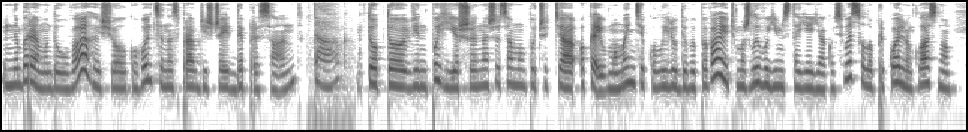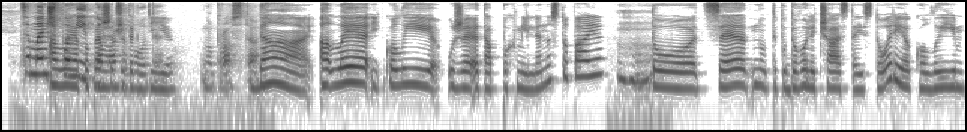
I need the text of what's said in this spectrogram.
не беремо до уваги, що алкоголь це насправді ще й депресант, Так. тобто він погіршує наше самопочуття. Окей, в моменті, коли люди випивають, можливо, їм стає якось весело, прикольно, класно. Це менш Але, помітно по-перше, може це так бути. діє. Ну просто. Да, але коли уже етап похмілля наступає, Угу. то це, ну, типу, доволі часта історія, коли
